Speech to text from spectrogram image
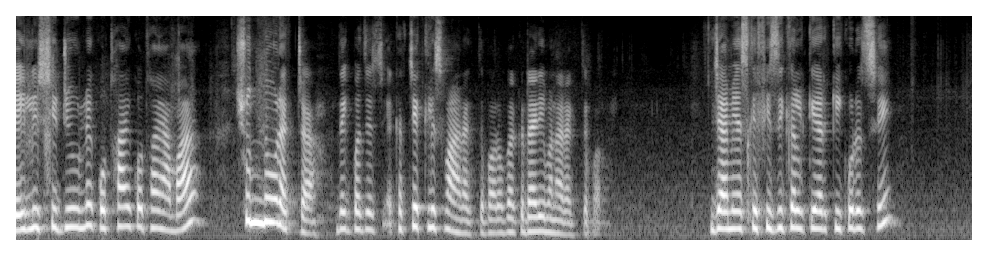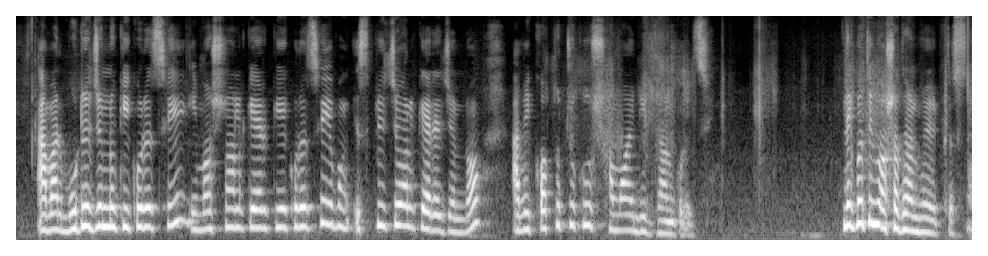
ডেইলি শিডিউলে কোথায় কোথায় আমার সুন্দর একটা, দেখবা যে একটা চেকলিস্ট বানায় রাখতে পারো বা একটা ডায়েরি বানায় রাখতে পারো। যে আমি আজকে ফিজিক্যাল কেয়ার কী করেছি, আমার মুডের জন্য কি করেছি ইমোশনাল কেয়ার কে করেছি, এবং স্পিরিচুয়াল কেয়ারের জন্য আমি কতটুকু সময় নির্ধারণ করেছি। দেখব তুমি অসাধারণ হয়ে উঠতেছো।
